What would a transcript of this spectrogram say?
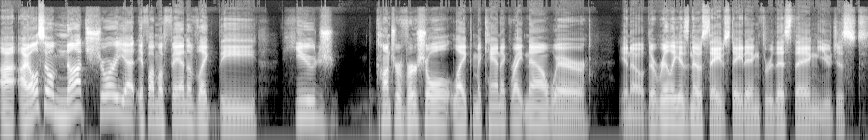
I also am not sure yet if I'm a fan of like the huge controversial like mechanic right now where you know there really is no save stating through this thing. You just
